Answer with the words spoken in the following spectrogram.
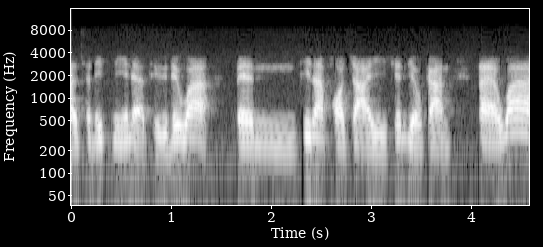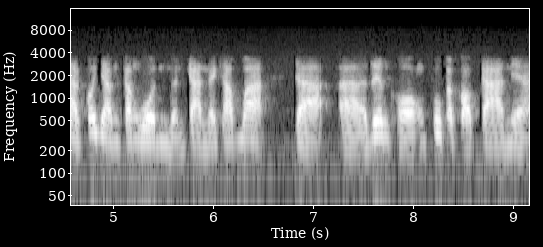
ร์ชนิดนี้เนี่ยถือได้ว่าเป็นที่น่าพอใจเช่นเดียวกัน แต่ว่าก็ยังกังวลเหมือนกันนะครับว่าจะอ่าเรื่องของผู้ประกอบการเนี่ย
